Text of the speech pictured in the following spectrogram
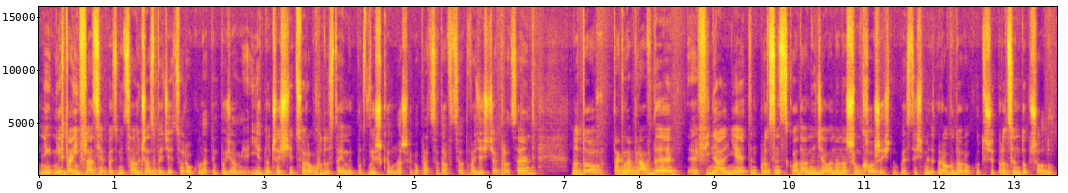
nie- niech ta inflacja powiedzmy cały czas będzie co roku na tym poziomie, jednocześnie co roku dostajemy podwyżkę u naszego pracodawcy o 20%, no to tak naprawdę e, finalnie ten procent składany działa na naszą korzyść, no bo jesteśmy rok do roku 3% do przodu.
